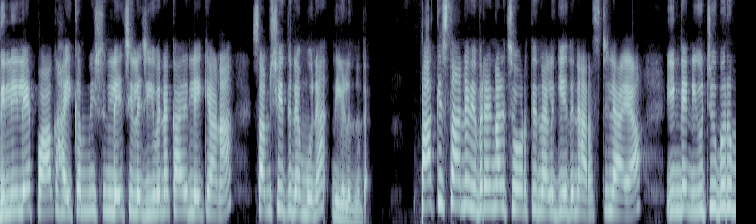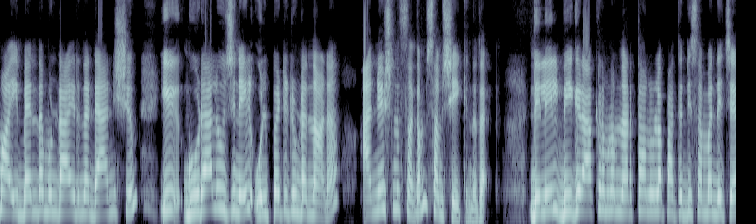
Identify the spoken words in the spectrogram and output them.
ദില്ലിയിലെ പാക് ഹൈക്കമ്മീഷനിലെ ചില ജീവനക്കാരിലേക്കാണ് സംശയത്തിന്റെ മുന നീളുന്നത്. പാകിസ്ഥാന് വിവരങ്ങൾ ചോർത്തി നൽകിയതിന് അറസ്റ്റിലായ ഇന്ത്യൻ യൂട്യൂബറുമായി ബന്ധമുണ്ടായിരുന്ന ഡാനിഷും ഈ ഗൂഢാലോചനയിൽ ഉൾപ്പെട്ടിട്ടുണ്ടെന്നാണ് അന്വേഷണ സംഘം സംശയിക്കുന്നത്. ദില്ലിയിൽ ഭീകരാക്രമണം നടത്താനുള്ള പദ്ധതി സംബന്ധിച്ച്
